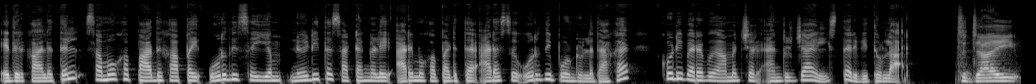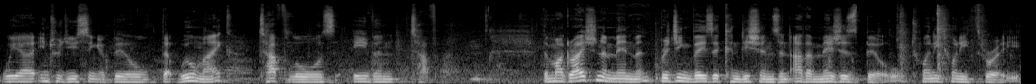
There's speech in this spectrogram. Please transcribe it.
எதிர்காலத்தில் சமூக பாதுகாப்பை உறுதி செய்யும் நீடித்த சட்டங்களை அறிமுகப்படுத்த அரசு உறுதி பூண்டுள்ளதாக குடிவரவு அமைச்சர் ஆண்ட்ரூ ஜைல்ஸ் தெரிவித்துள்ளார் Today, we are introducing a bill that will make tough laws even tougher. The Migration Amendment, Bridging Visa Conditions and Other Measures Bill 2023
